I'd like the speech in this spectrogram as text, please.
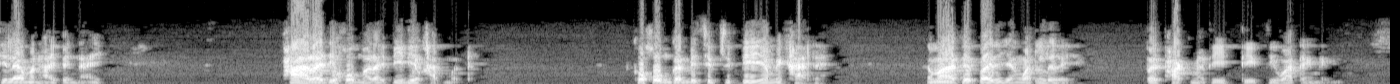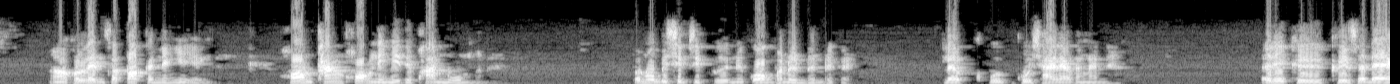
ที่แล้วมันหายไปไหน ผ้าอะไรที่ห่มอะไร ปีเดียวขาดหมด ก็ห่มกันเป็นสิบสิบปียังไม่ขาดเลยอามาเคยไปที่จังหวัดเลย ไปพักนะที่ที่ที่วัดแห่งหนึ่งอ๋อเขาเล่นสต็อกกันอย่างนี้เอง ห้องทั้งห้องนี่มีแต่ผ้านุ่มนะผ้านุ่มไปสิบสิบผืนเนี่ยกองผ้าเนินเดินทึกเลยแล้วคู่คู่ใช้แล้วทั้งนั้นนะ อันนี้คือคือแสดง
